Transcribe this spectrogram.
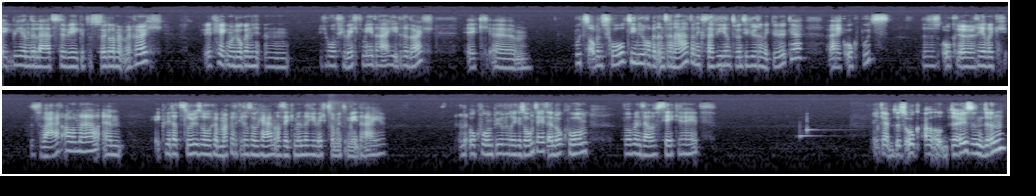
ik begin de laatste weken te struggelen met mijn rug. Weet je, ik moet ook een, een groot gewicht meedragen iedere dag. Ik um, poets op een school, 10 uur op een internaat. En ik sta 24 uur in de keuken, waar ik ook poets. Dus dat is ook uh, redelijk zwaar allemaal. En ik weet dat het sowieso gemakkelijker zou gaan als ik minder gewicht zou moeten meedragen. En ook gewoon puur voor de gezondheid en ook gewoon voor mijn zelfzekerheid. Ik heb dus ook al duizenden,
